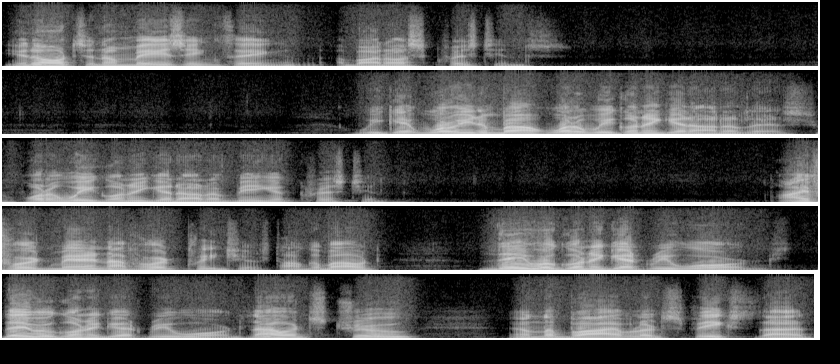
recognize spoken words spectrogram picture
You know, it's an amazing thing about us Christians. We get worried about what are we going to get out of this? What are we going to get out of being a Christian? I've heard men, I've heard preachers talk about they were going to get rewards. They were going to get rewards. Now, it's true in the Bible, it speaks that,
